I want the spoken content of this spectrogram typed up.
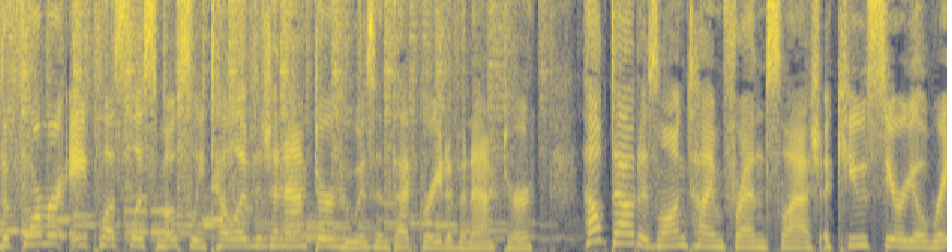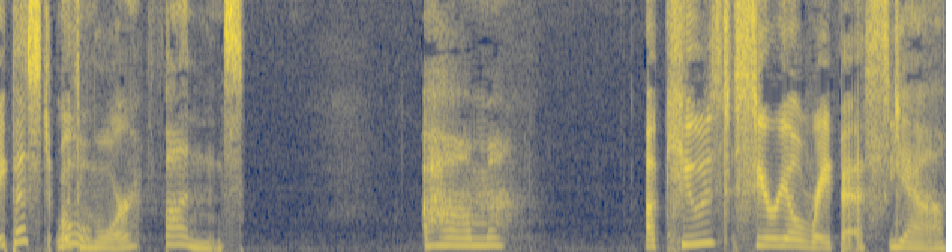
The former A plus list, mostly television actor who isn't that great of an actor, helped out his longtime friend slash accused serial rapist with Ooh. more funds. Um, accused serial rapist Yeah.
